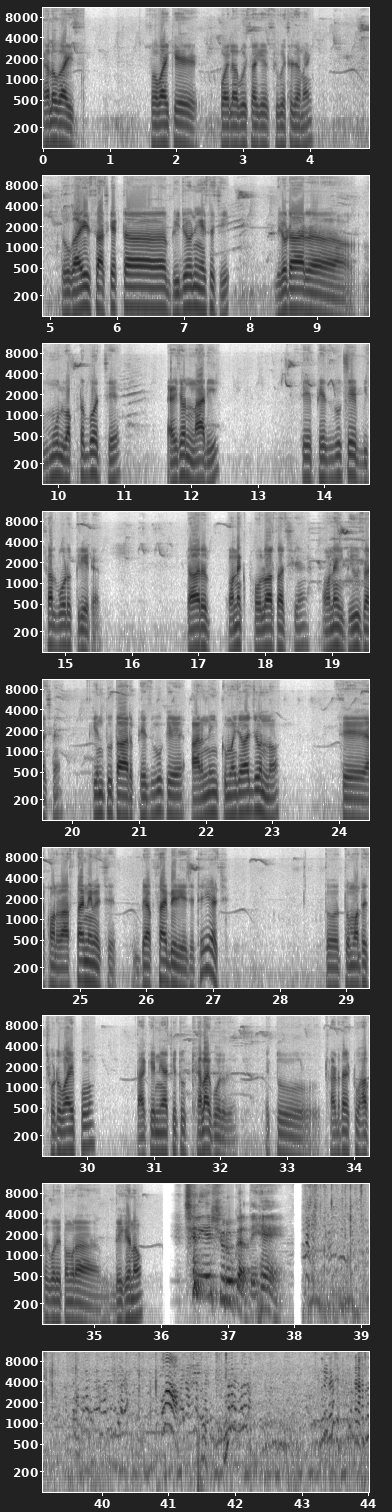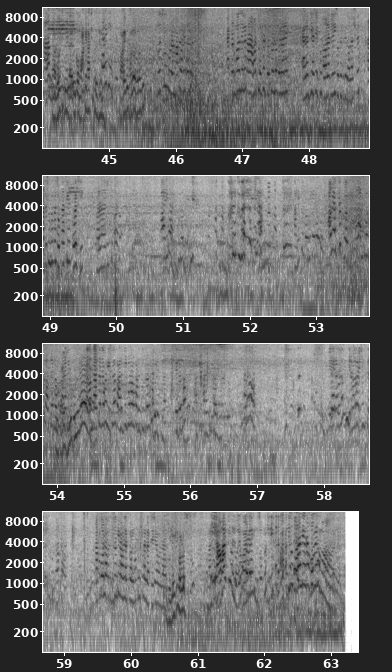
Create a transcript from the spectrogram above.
Hello guys সবাইকে পয়লা বৈশাখে শুভেচ্ছা জানাই। তো গাইস আজকে একটা ভিডিও নিয়ে এসেছি। ভিডিওটার মূল বক্তব্য হচ্ছে, একজন নারী, সে ফেসবুকে বিশাল বড় ক্রিয়েটার তার অনেক ফলোয়ার্স আছে, অনেক ভিউজ আছে, কিন্তু তার ফেসবুকে আর্নিং কমে যাওয়ার জন্য সে এখন রাস্তায় নেমেছে, ব্যবসায় বেরিয়েছে, ঠিক আছে? তো তোমাদের ছোট ভাইপো, তাকে নিয়ে আজকে একটু খেলা করবে। একটু ঠাটদা একটু হাতে করে তোমরা দেখে নাও। চলিয়ে শুরু করতে হ্যাঁ।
